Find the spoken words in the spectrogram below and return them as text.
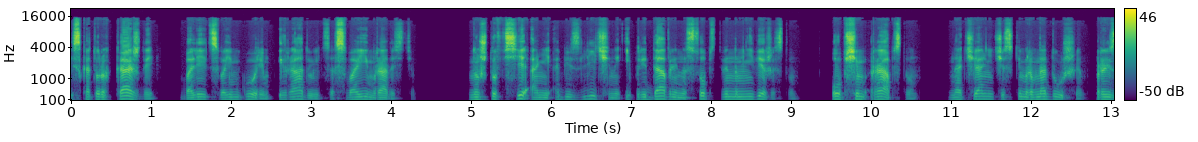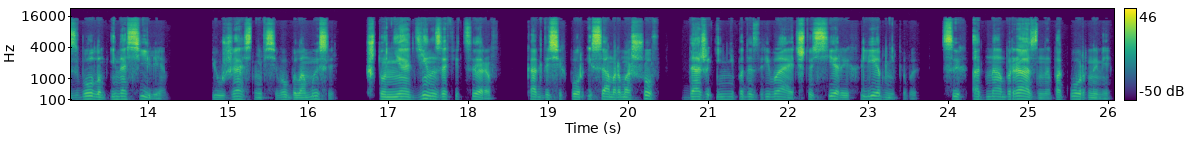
из которых каждый болеет своим горем и радуется своим радостям, но что все они обезличены и придавлены собственным невежеством, общим рабством, начальническим равнодушием, произволом и насилием. И ужаснее всего была мысль, что ни один из офицеров, как до сих пор и сам Ромашов, даже и не подозревает, что серые Хлебниковы с их однообразно покорными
